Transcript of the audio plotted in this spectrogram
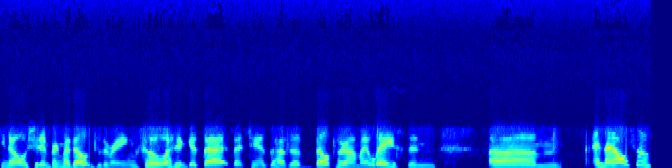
you know, she didn't bring my belt into the ring, so I didn't get that that chance to have the belt put around my waist, and um, and then also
